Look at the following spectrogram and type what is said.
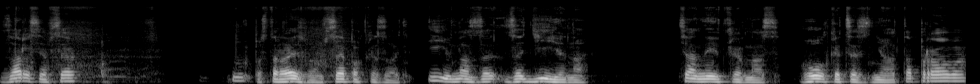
Зараз я все ну, постараюсь вам все показати. І в нас задіяна ця нитка в нас голка це знята права.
